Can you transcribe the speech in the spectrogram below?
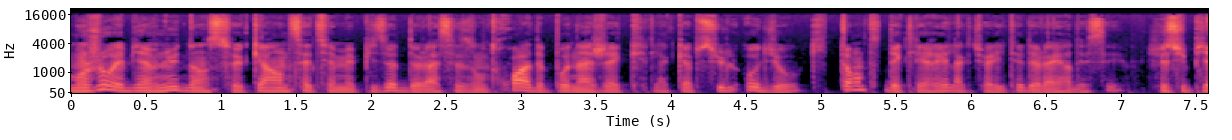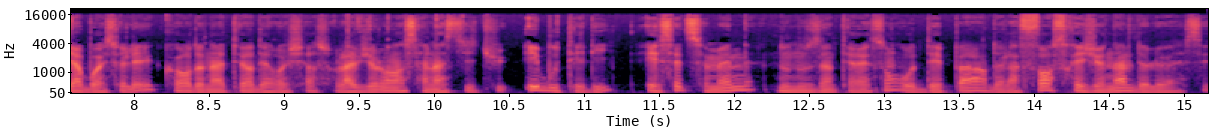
Bonjour et bienvenue dans ce 47e épisode de la saison 3 de Ponajek, la capsule audio qui tente d'éclairer l'actualité de la RDC. Je suis Pierre Boisselet, coordonnateur des recherches sur la violence à l'Institut Ebouteli, et cette semaine, nous nous intéressons au départ de la force régionale de l'EAC.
